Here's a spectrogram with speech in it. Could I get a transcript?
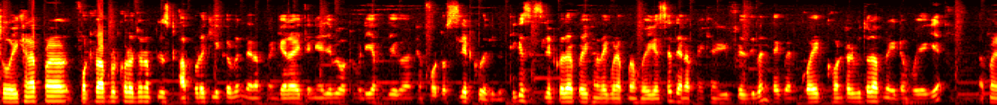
তো এখানে আপনার ফটোটা আপলোড করার জন্য আপনি জাস্ট আপলোডে ক্লিক করবেন দেন আপনার গ্যালারিতে নিয়ে যাবে অটোমেটিক আপনি যে কোনো একটা ফটো সিলেক্ট করে দিবেন, ঠিক আছে? সিলেক্ট করে দেওয়ার পর এখানে দেখবেন আপনার হয়ে গেছে দেন আপনি এখানে রিফ্রেশ দিবেন, দেখবেন কয়েক ঘণ্টার ভিতরে আপনার এটা হয়ে গিয়ে আপনার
